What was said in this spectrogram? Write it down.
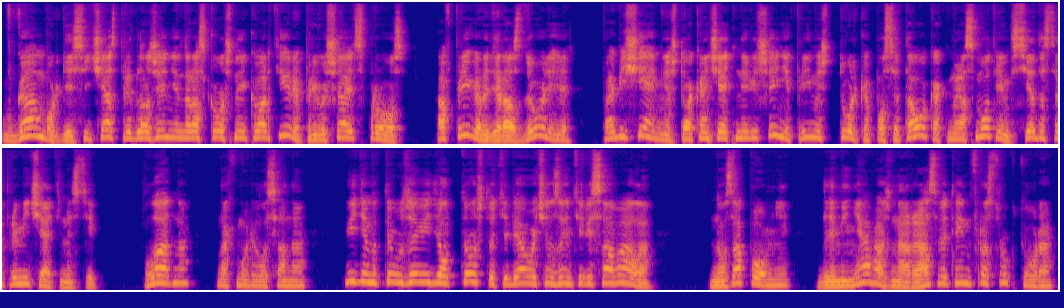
«В Гамбурге сейчас предложение на роскошные квартиры превышает спрос, а в пригороде раздолье. Пообещай мне, что окончательное решение примешь только после того, как мы осмотрим все достопримечательности. «Ладно», – нахмурилась она, – «видимо, ты уже видел то, что тебя очень заинтересовало. Но запомни, для меня важна развитая инфраструктура».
